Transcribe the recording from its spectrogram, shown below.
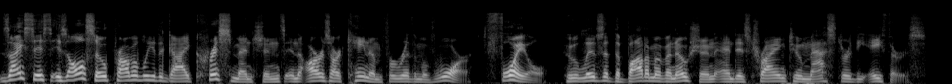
Xisis is also probably the guy Chris mentions in the Ars Arcanum for Rhythm of War. Foil, who lives at the bottom of an ocean and is trying to master the Aethers.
